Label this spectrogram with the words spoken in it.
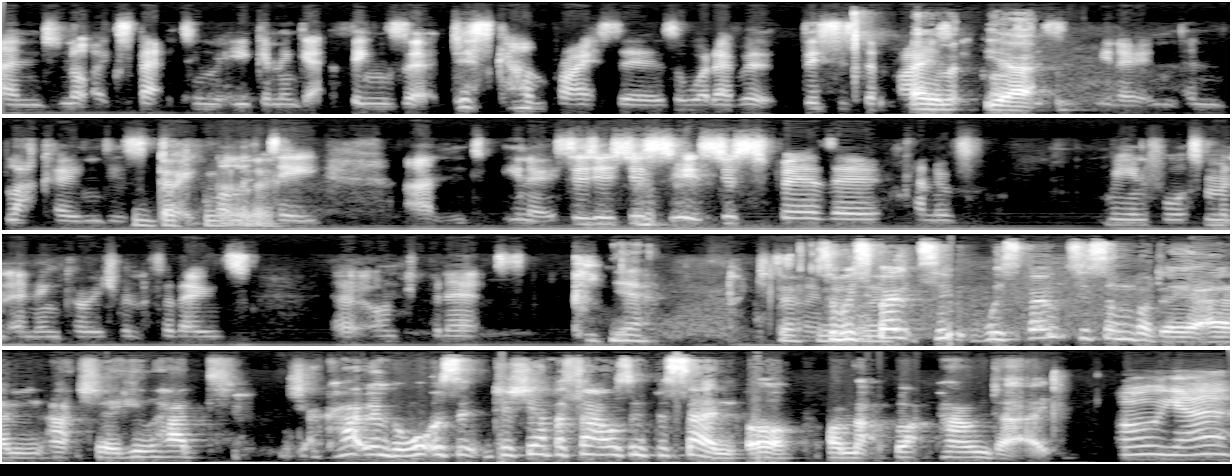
and not expecting that you're going to get things at discount prices or whatever this is the price Um, yeah. costs, you know and, and black owned is great quality and you know so it's just it's just further kind of reinforcement and encouragement for those uh, entrepreneurs Yeah. So we spoke to we spoke to somebody um, actually who had I can't remember what was it. Did she have a thousand percent up on that Black Pound Day? Oh yeah.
